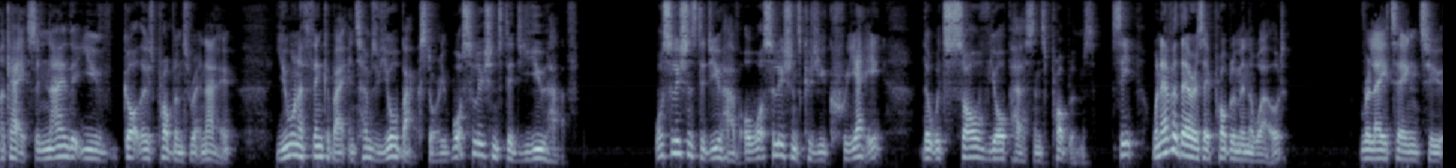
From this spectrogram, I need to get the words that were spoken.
Okay, so now that you've got those problems written out, you want to think about in terms of your backstory, what solutions did you have? What solutions did you have, or what solutions could you create that would solve your person's problems? See, whenever there is a problem in the world relating to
